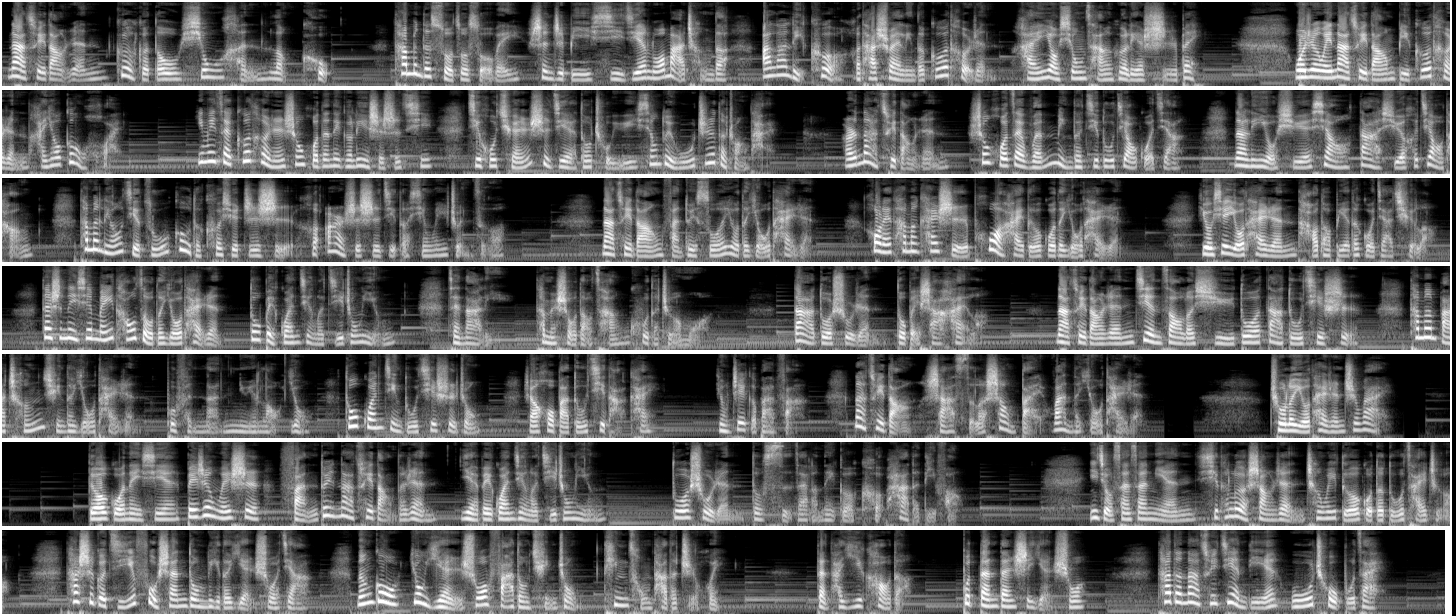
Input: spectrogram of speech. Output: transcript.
纳粹党人个个都凶狠冷酷，他们的所作所为甚至比洗劫罗马城的阿拉里克和他率领的哥特人还要凶残恶劣十倍。我认为纳粹党比哥特人还要更坏，因为在哥特人生活的那个历史时期，几乎全世界都处于相对无知的状态。而纳粹党人生活在文明的基督教国家，那里有学校、大学和教堂，他们了解足够的科学知识和二十世纪的行为准则。纳粹党反对所有的犹太人，后来他们开始迫害德国的犹太人，有些犹太人逃到别的国家去了，但是那些没逃走的犹太人都被关进了集中营，在那里他们受到残酷的折磨。大多数人都被杀害了。纳粹党人建造了许多大毒气室，他们把成群的犹太人，不分男女老幼，都关进毒气室中，然后把毒气打开。用这个办法，纳粹党杀死了上百万的犹太人。除了犹太人之外，德国那些被认为是反对纳粹党的人也被关进了集中营。多数人都死在了那个可怕的地方。一九三三年，希特勒上任，成为德国的独裁者。他是个极富煽动力的演说家，能够用演说发动群众听从他的指挥。但他依靠的不单单是演说，他的纳粹间谍无处不在。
